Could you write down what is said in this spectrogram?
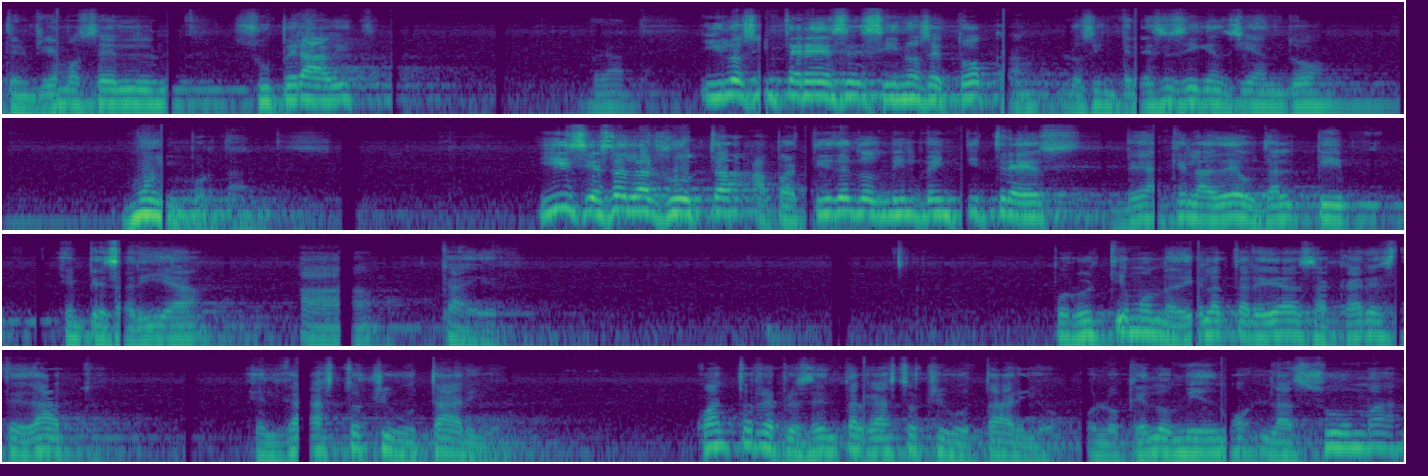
tendríamos el superávit, y los intereses si no se tocan, los intereses siguen siendo muy importantes. Y si esa es la ruta, a partir del 2023, vean que la deuda al PIB empezaría a caer. Por último, me di la tarea de sacar este dato, el gasto tributario. ¿Cuánto representa el gasto tributario? O lo que es lo mismo, la suma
